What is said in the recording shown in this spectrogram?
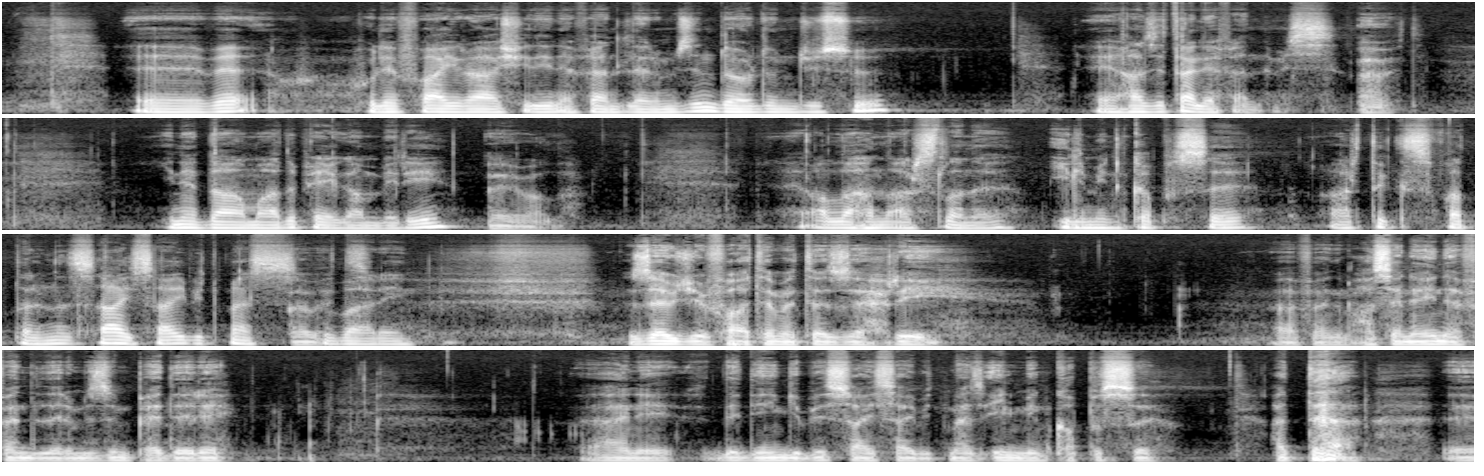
Ee, ve Hulefai Raşidin Efendilerimizin dördüncüsü e, Hazreti Ali Efendimiz. Evet. Yine damadı peygamberi, Eyvallah. Allah'ın arslanı, ilmin kapısı artık sıfatlarını say say bitmez Evet. mübareğin. Zevci Fatemete Zehri. Efendim Haseneyn efendilerimizin pederi. Yani dediğin gibi say say bitmez ilmin kapısı. Hatta e,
